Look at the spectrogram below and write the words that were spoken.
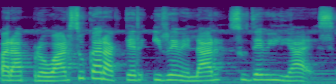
para probar su carácter y revelar sus debilidades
